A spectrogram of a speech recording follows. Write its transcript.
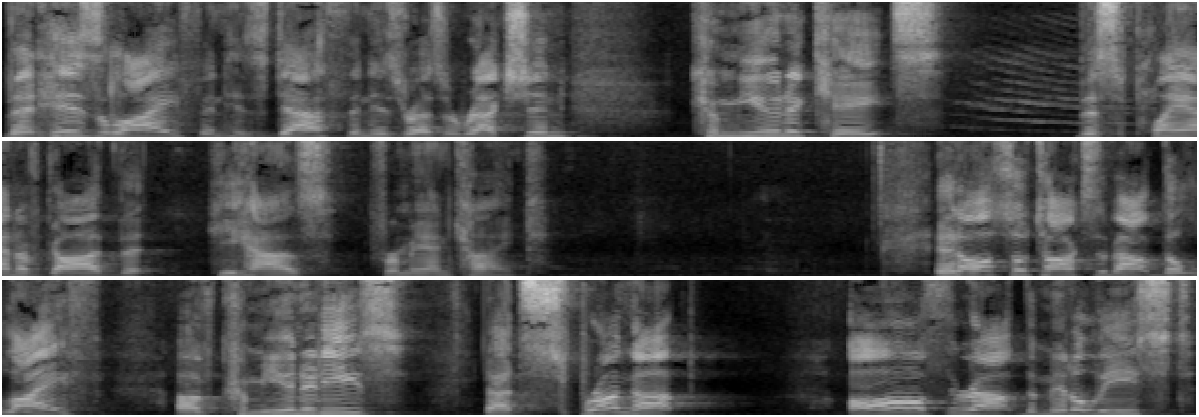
That his life and his death and his resurrection communicates this plan of God that he has for mankind. It also talks about the life of communities that sprung up all throughout the Middle East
